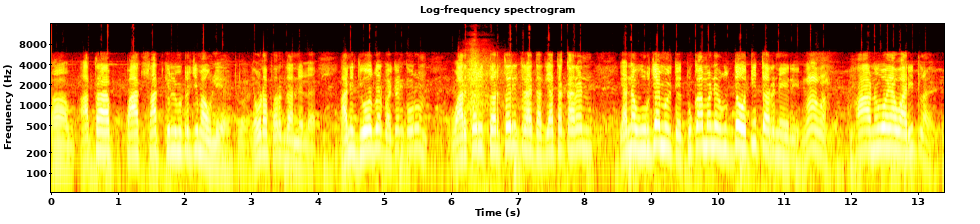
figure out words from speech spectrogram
अं, आता पाच सात किलोमीटरची माऊली आहे. एवढा फरक जाणलेला आहे. आणि दिवसभर भजन करून वारकरी तरतरीत राहतात. याचं कारण यांना ऊर्जा मिळते. तुका म्हणे वृद्ध होती तरनेरी वा वा. हा अनुभव या वारीतला आहे.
